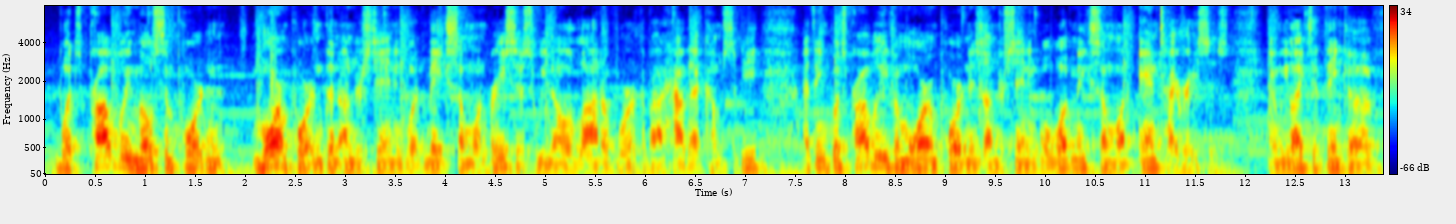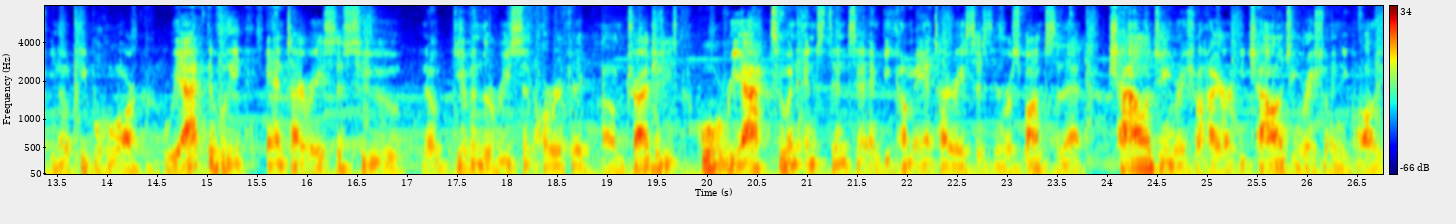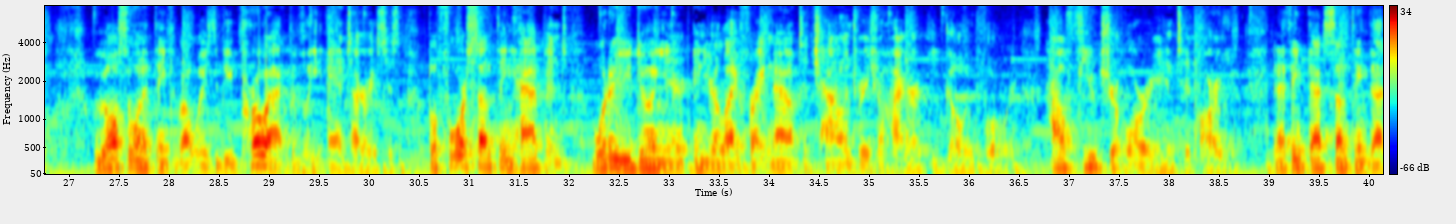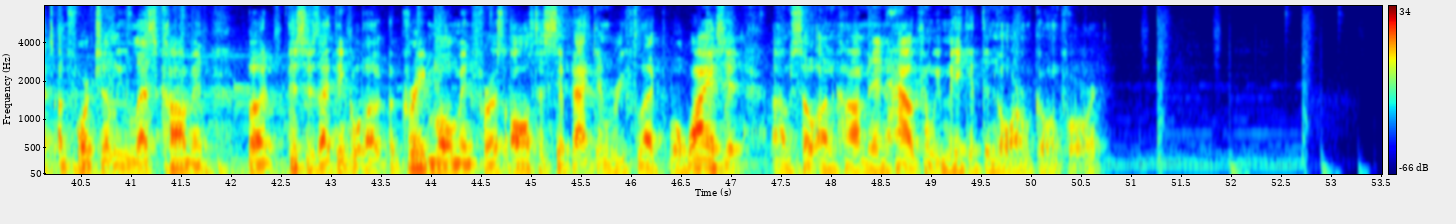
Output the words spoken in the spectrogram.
what's probably most important more important than understanding what makes someone racist, we know a lot of work about how that comes to be. I think what's probably even more important is understanding, well, what makes someone anti-racist? And we like to think of, you know, people who are reactively anti-racist who, you know, given the recent horrific um, tragedies, who will react to an instance and become anti-racist in response to that, challenging racial hierarchy, challenging racial inequality. We also want to think about ways to be proactively anti-racist. Before something happens, what are you doing in your, in your life right now to challenge racial hierarchy going forward? How future oriented are you? And I think that's something that's unfortunately less common, but this is, I think, a, a great moment for us all to sit back and reflect, well, why is it um, so uncommon and how can we make it the norm going forward?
